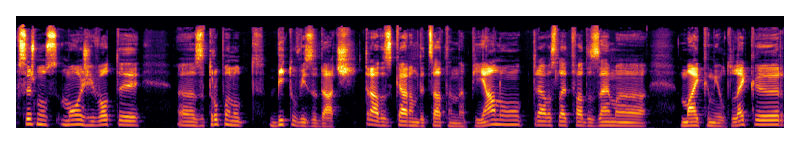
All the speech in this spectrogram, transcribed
всъщност, моят живот е затрупан от битови задачи. Трябва да закарам децата на пияно, трябва след това да взема майка ми от лекар,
